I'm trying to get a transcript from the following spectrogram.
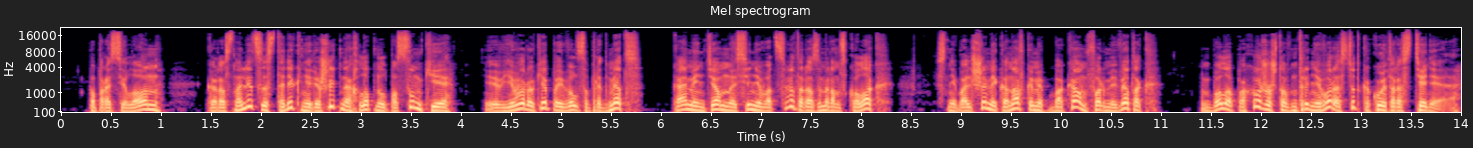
— попросил он. Краснолицый старик нерешительно хлопнул по сумке, и в его руке появился предмет — камень темно синего цвета размером с кулак, с небольшими канавками по бокам в форме веток. Было похоже, что внутри него растет какое-то растение.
